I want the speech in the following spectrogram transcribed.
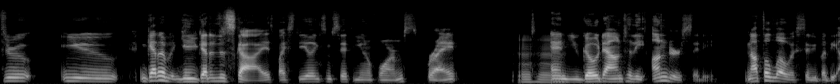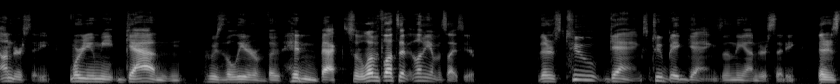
through you get a you get a disguise by stealing some Sith uniforms, right? Mm-hmm. and you go down to the Undercity, not the lowest city, but the Undercity, where you meet Gadon, who's the leader of the Hidden Bek. So let's let's let me emphasize here. There's two gangs, two big gangs in the Undercity. There's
